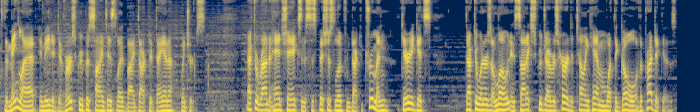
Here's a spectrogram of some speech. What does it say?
to the main lab and meet a diverse group of scientists led by Dr. Diana Winters. After a round of handshakes and a suspicious look from Dr. Truman, Gary gets Dr. Winters alone and Sonic Screwdriver's heard to telling him what the goal of the project is.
